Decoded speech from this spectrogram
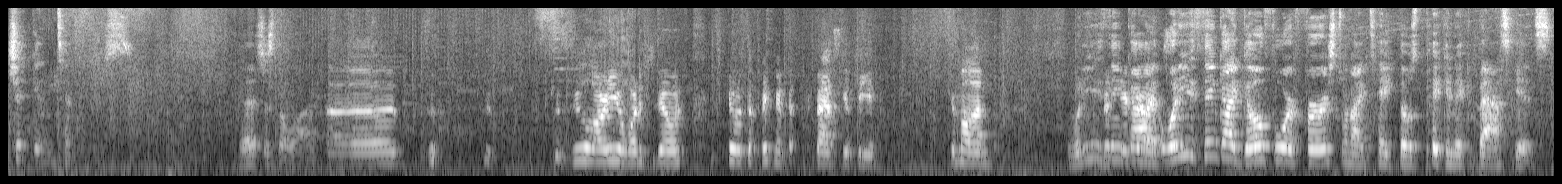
chicken tenders. Yeah, that's just a lie. Uh, who are you what did you do with, do with the picnic basket thief? Come on. What do you But think I? What do you think I go for first when I take those picnic baskets?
